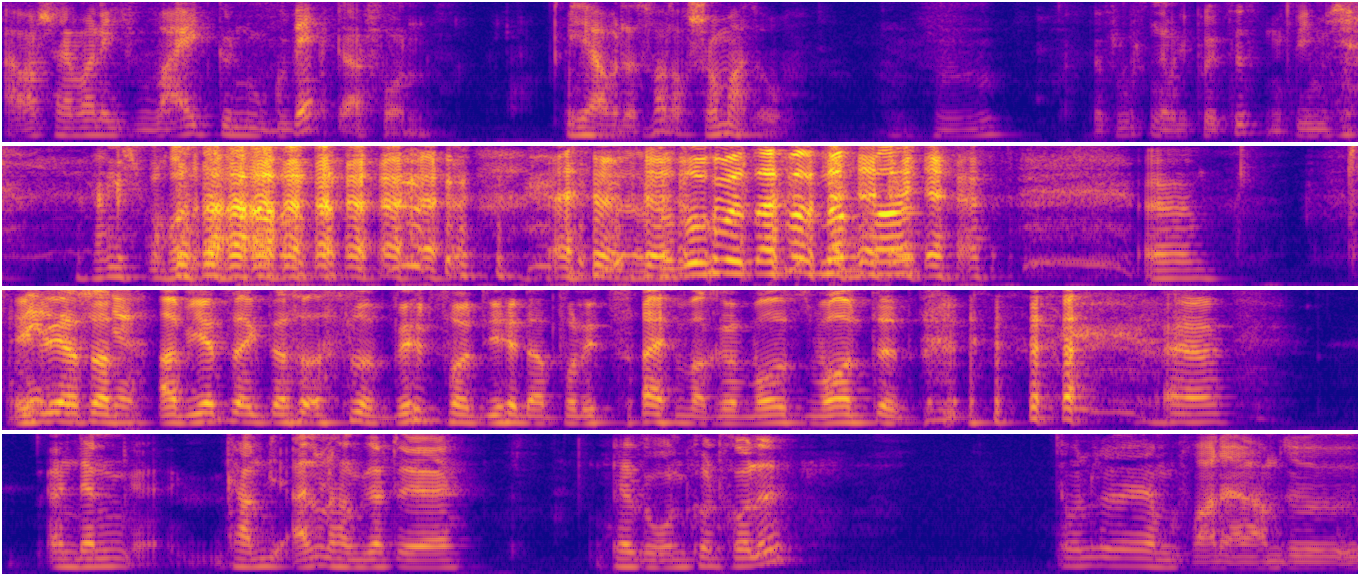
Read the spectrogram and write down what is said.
Aber scheinbar nicht weit genug weg davon. Ja, aber das war doch schon mal so. Mhm. Das wussten aber die Polizisten, die mich angesprochen haben. Versuchen wir es einfach nochmal. ähm, Ich Nee, sehe ja schon, ja. ab jetzt hängt das so ein Bild von dir in der Polizeiwache, Most Wanted. äh, und dann kamen die an und haben gesagt, äh, Personenkontrolle. Und äh, haben gefragt, haben sie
